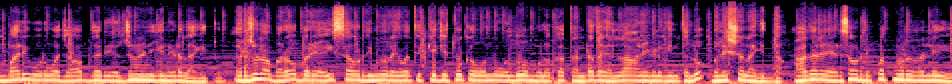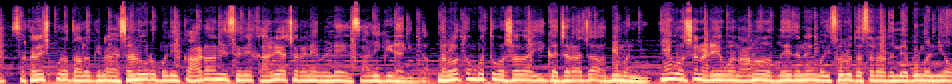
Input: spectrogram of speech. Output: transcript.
ಅಂಬಾರಿ ಓರುವ ಜವಾಬ್ದಾರಿ ಅರ್ಜುನನಿಗೆ ನೀಡಲಾಗಿತ್ತು. ಅರ್ಜುನ ಬರೋಬ್ಬರಿ ಐದು ಸಾವಿರದ ಇನ್ನೂರ ಐವತ್ತು ಕೆಜಿ ತೂಕವನ್ನು ಹೊಂದುವ ಮೂಲಕ ತಂಡದ ಎಲ್ಲಾ ಆನೆಗಳಿಗಿಂತಲೂ ಬಲಿಷ್ಠನಾಗಿದ್ದ. ಆದರೆ ಎರಡ್ ಸಾವಿರದ ಇಪ್ಪತ್ತ್ ಮೂರರಲ್ಲಿ ಸಕಲೇಶ್ಪುರ ತಾಲೂಕಿನ ಹೆಸಳೂರು ಬಳಿ ಕಾಡಾನೆ ಸೆರೆ ಕಾರ್ಯಾಚರಣೆ ವೇಳೆ ಸಾವಿಗೀಡಾಗಿದ್ದ. ನಲವತ್ತೊಂಬತ್ತು ವರ್ಷದ ಈ ಗಜರಾಜ ಅಭಿಮನ್ಯು ಈ ನಡೆಯುವ ನಾನೂರ ಹದಿನೈದನೇ ಮೈಸೂರು ದಸರಾದಲ್ಲಿ ಅಭಿಮನ್ಯು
